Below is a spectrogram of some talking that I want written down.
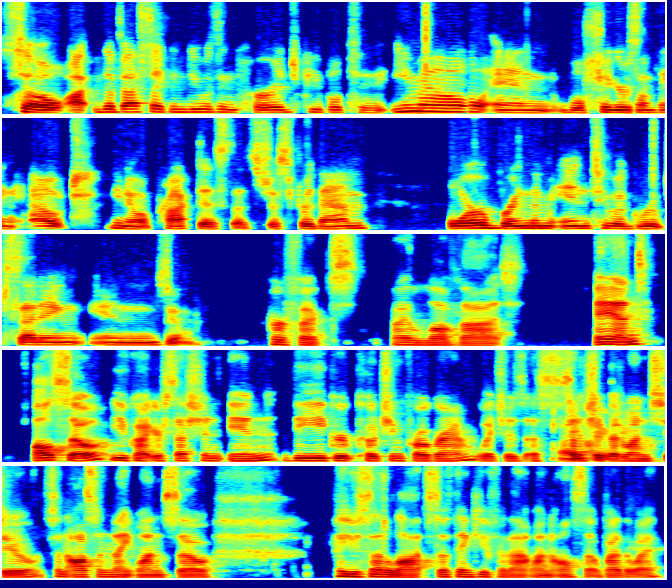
So I, the best I can do is encourage people to email and we'll figure something out, you know, a practice that's just for them or bring them into a group setting in Zoom. Perfect. I love that. And also, you've got your session in the group coaching program, which is a, such a good one too. It's an awesome night one. So I use that a lot. So thank you for that one also, by the way.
